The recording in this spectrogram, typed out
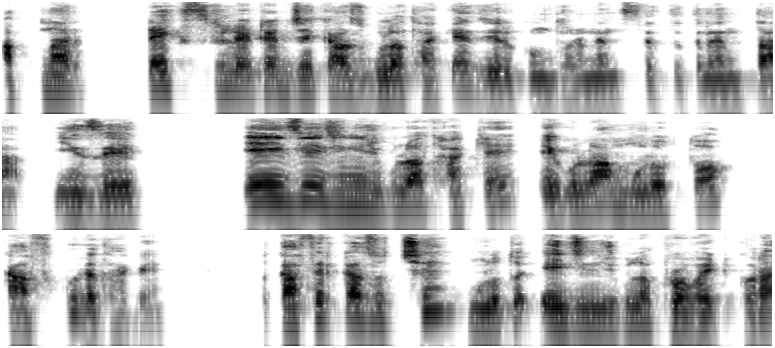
আপনার ট্যাক্স রিলেটেড যে কাজগুলা থাকে, যেরকম ধরে নেন সেতুতেনেন্তা ইজে এই যে জিনিসগুলা থাকে, এগুলা মূলত কাফ করে থাকে। তো কাফের কাজ হচ্ছে মূলত এই জিনিসগুলা প্রোভাইড করা,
